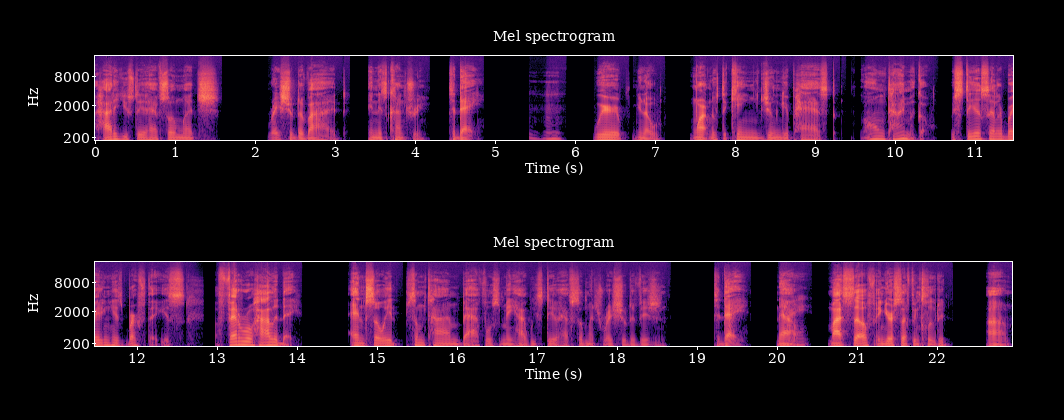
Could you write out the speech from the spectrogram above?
how do you still have so much racial divide in this country today? Mm-hmm. Where, you know, Martin Luther King Jr. passed long time ago. We're still celebrating his birthday. It's a federal holiday. And so it sometimes baffles me how we still have so much racial division today. Now, right. myself and yourself included, um,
